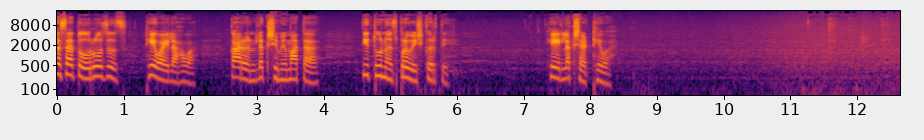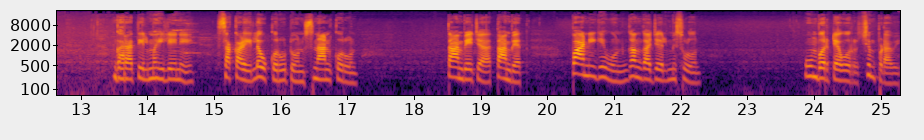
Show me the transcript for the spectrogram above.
तसा तो रोजच ठेवायला हवा कारण लक्ष्मी माता तिथूनच प्रवेश करते. हे लक्षात ठेवा. घरातील महिलेने सकाळी लवकर उठून स्नान करून तांब्याच्या तांब्यात पाणी घेऊन गंगाजल मिसळून उंबरट्यावर शिंपडावे.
